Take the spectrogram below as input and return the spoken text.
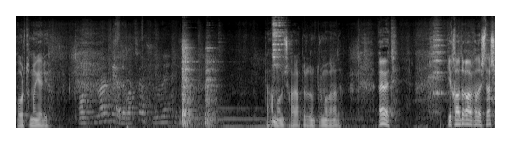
Hortuma geliyor. Hortumlar ziyade baksana şunun ne ki? Tamam onu çıkarak dur unutturma bana da. Evet. Yıkadık arkadaşlar.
